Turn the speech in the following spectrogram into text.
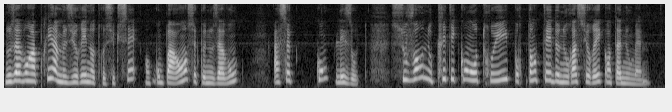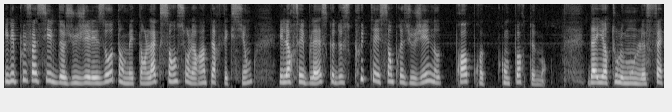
Nous avons appris à mesurer notre succès en comparant ce que nous avons à ce qu'ont les autres. Souvent, nous critiquons autrui pour tenter de nous rassurer quant à nous-mêmes. Il est plus facile de juger les autres en mettant l'accent sur leur imperfection et leur faiblesse que de scruter sans préjuger notre propre comportement. D'ailleurs, tout le monde le fait.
